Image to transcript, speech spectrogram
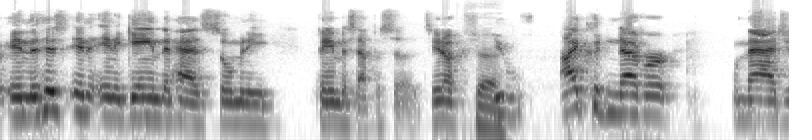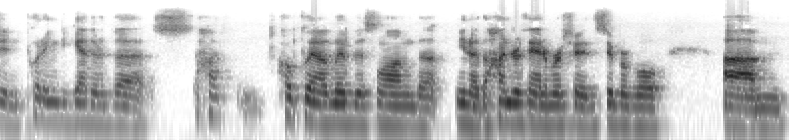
in the his in, in a game that has so many famous episodes. You know, Sure. you, I could never imagine putting together the. Hopefully, I'll live this long. The you know the hundredth anniversary of the Super Bowl. Um,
